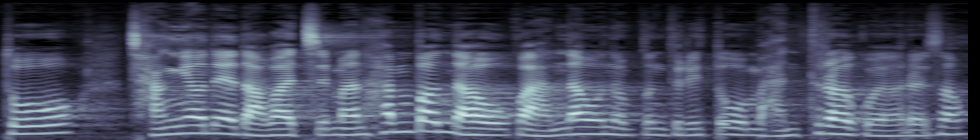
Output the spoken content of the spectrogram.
또 작년에 나왔지만 한 번 나오고 안 나오는 분들이 또 많더라고요. 그래서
